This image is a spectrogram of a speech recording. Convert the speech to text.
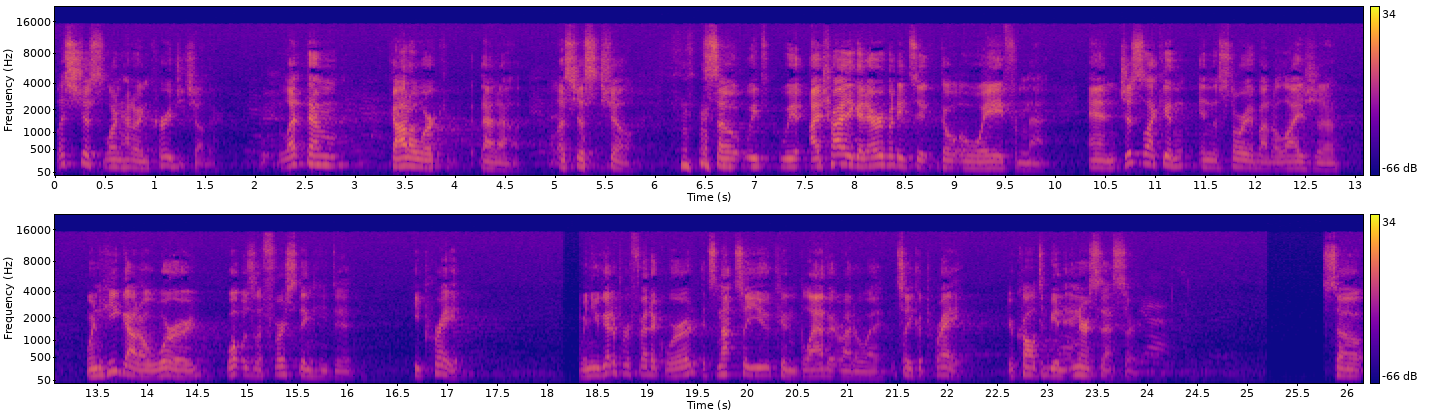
Let's just learn how to encourage each other. Let them, God will work that out. Let's just chill. so we, we, I try to get everybody to go away from that. And just like in, in the story about Elijah, when he got a word, what was the first thing he did? He prayed. When you get a prophetic word, it's not so you can blab it right away, it's so you could pray. You're called to be an intercessor. Yes. So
